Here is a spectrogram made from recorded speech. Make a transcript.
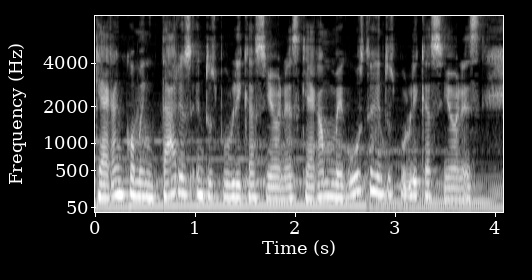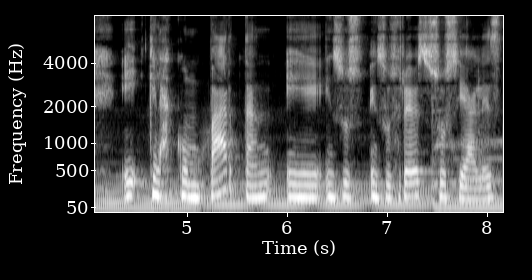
que hagan comentarios en tus publicaciones, que hagan me gustas en tus publicaciones, eh, que las compartan eh, en, sus, en sus redes sociales,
